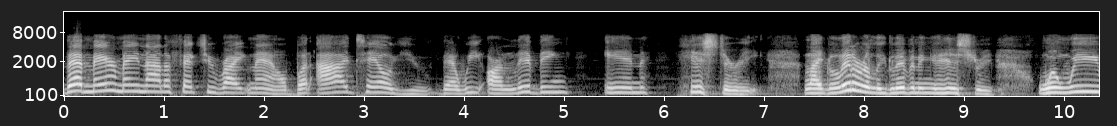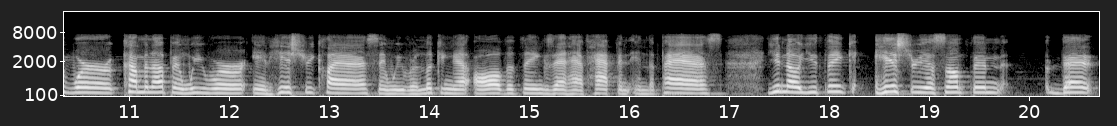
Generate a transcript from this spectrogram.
that may or may not affect you right now. But I tell you that we are living in history, like literally living in history when we were coming up and we were in history class and we were looking at all the things that have happened in the past, you know, you think history is something that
